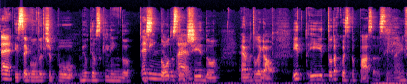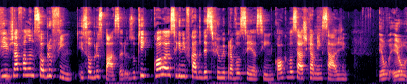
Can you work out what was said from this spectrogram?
É, E segundo, tipo, meu Deus, que lindo. É Faz lindo, todo é. sentido. É, muito legal. E, e toda a coisa do pássaro, assim, né? Enfim. E já falando sobre o fim e sobre os pássaros, o que, qual é o significado desse filme pra você, assim? Qual que você acha que é a mensagem? Eu, eu,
